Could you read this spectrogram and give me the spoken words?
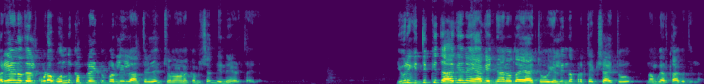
ಹರಿಯಾಣದಲ್ಲಿ ಕೂಡ ಒಂದು ಕಂಪ್ಲೇಂಟು ಬರಲಿಲ್ಲ ಅಂತೇಳಿ ಚುನಾವಣಾ ಕಮಿಷನ್ ನಿನ್ನೆ ಹೇಳ್ತಾ ಇದೆ. ಇವರಿಗೆ ಇದ್ದಕ್ಕಿದ್ದ ಹಾಗೇನೆ, ಹೇಗೆ ಜ್ಞಾನೋದಯ ಆಯಿತು, ಎಲ್ಲಿಂದ ಪ್ರತ್ಯಕ್ಷ ಆಯಿತು, ನಮ್ಗೆ ಅರ್ಥ ಆಗೋದಿಲ್ಲ.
